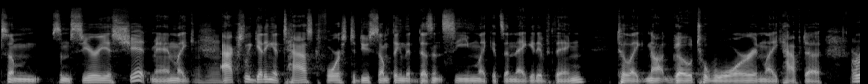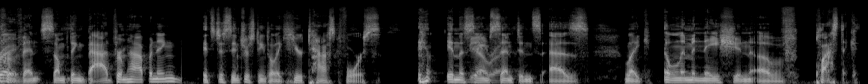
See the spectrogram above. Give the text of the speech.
some some serious shit, man. Like Mhm. actually getting a task force to do something that doesn't seem like it's a negative thing to like not go to war and like have to Right. prevent something bad from happening. It's just interesting to like hear task force in the Yeah, same right. sentence as like elimination of plastic.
